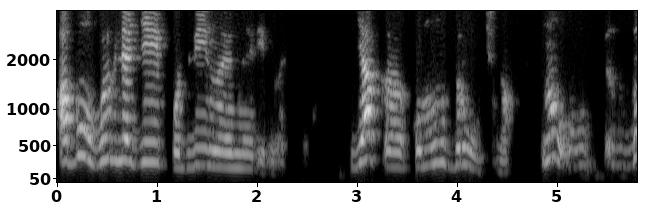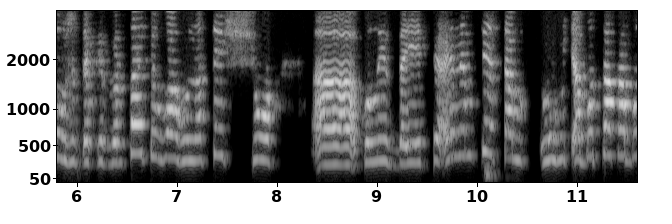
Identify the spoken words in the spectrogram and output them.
або у вигляді подвійної нерівності. Як е, кому зручно. Ну, дуже таки звертайте увагу на те, що е, коли здається НМТ, там можуть або так, або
